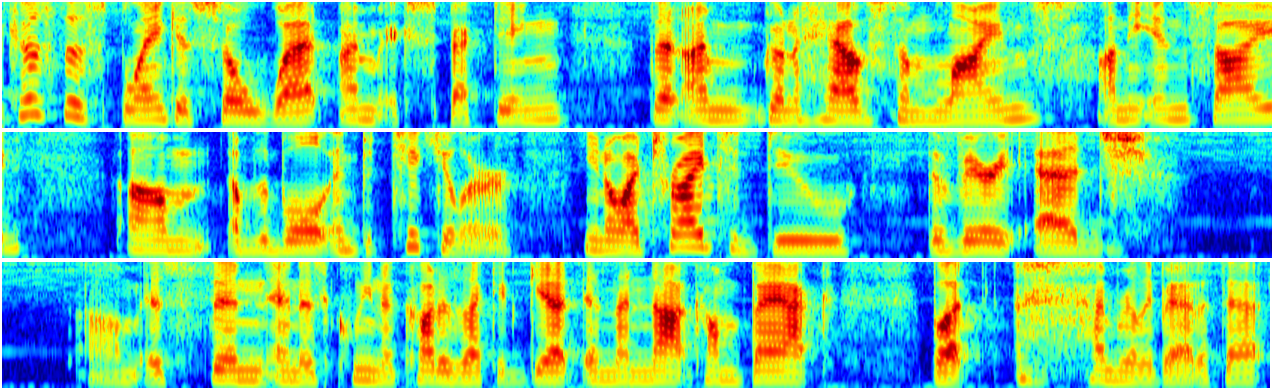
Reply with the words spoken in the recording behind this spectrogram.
Because this blank is so wet, I'm expecting that I'm going to have some lines on the inside um, of the bowl in particular. You know, I tried to do the very edge um, as thin and as clean a cut as I could get and then not come back, but I'm really bad at that.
